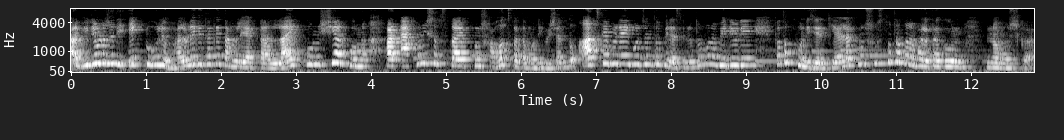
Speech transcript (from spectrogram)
আর ভিডিওটা যদি একটু হলেও ভালো লেগে থাকে, তাহলে একটা লাইক করুন শেয়ার করুন, আর এখনই সাবস্ক্রাইব করুন সহজ কথা মোটিভেশন তো আজকে ভিডিও এই পর্যন্ত, ফিরে আসি নতুন কোনো ভিডিও নিয়ে। ততক্ষণ নিজের খেয়াল রাখুন সুস্থ থাকুন আর ভালো থাকুন। নমস্কার।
